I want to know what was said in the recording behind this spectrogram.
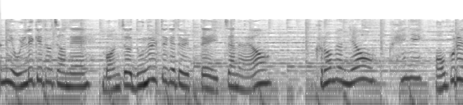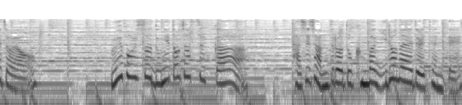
알람이 울리기도 전에 먼저 눈을 뜨게 될 때 있잖아요. 그러면요, 괜히 억울해져요. 왜 벌써 눈이 떠졌을까? 다시 잠들어도 금방 일어나야 될 텐데,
